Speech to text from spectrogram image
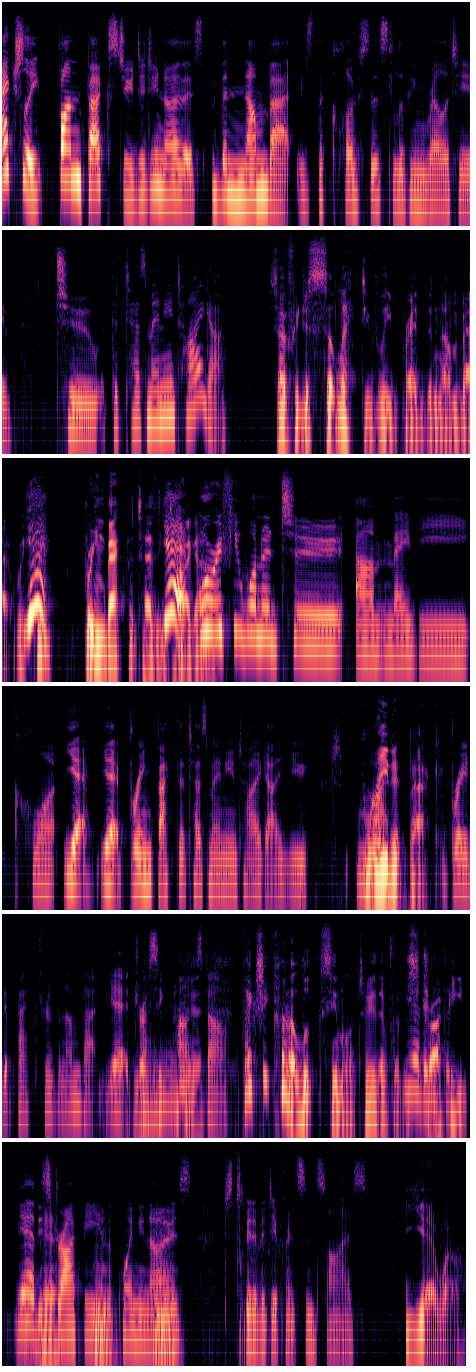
actually, fun fact, Stu, did you know this? The numbat is the closest living relative to the Tasmanian tiger. so if we just selectively bred the numbat, we Yeah. could bring back the Tassie Yeah, tiger. or if you wanted to um, maybe, cl- yeah, yeah, bring back the Tasmanian tiger, you breed it back. breed it back through the numbat. Yeah, Jurassic Park style. They actually kind of look similar too. They've got the Yeah, they've got stripy. The, yeah, the stripy Mm. and the pointy nose. Just a bit of a difference in size. Yeah, well,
